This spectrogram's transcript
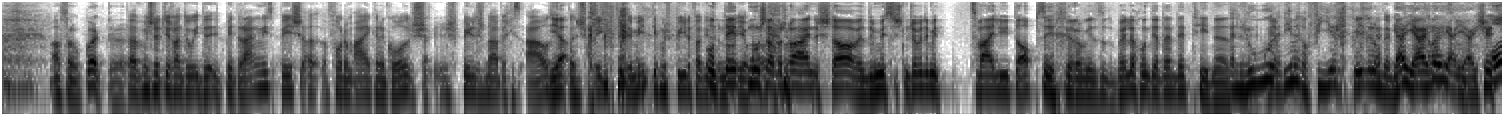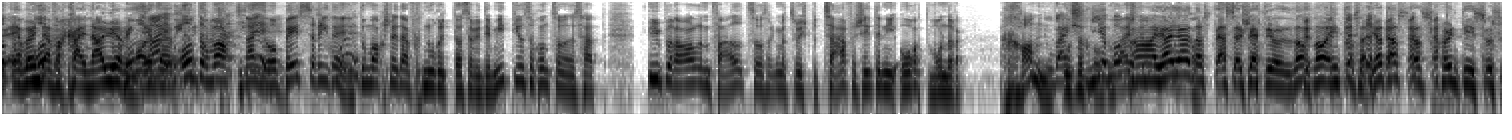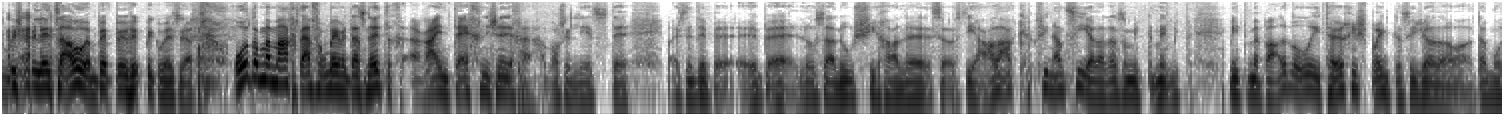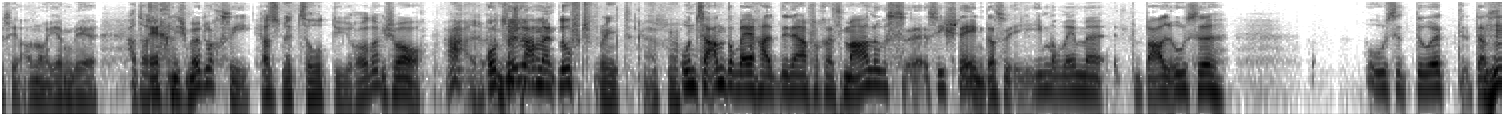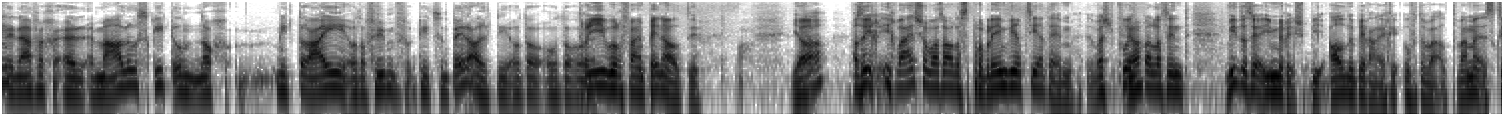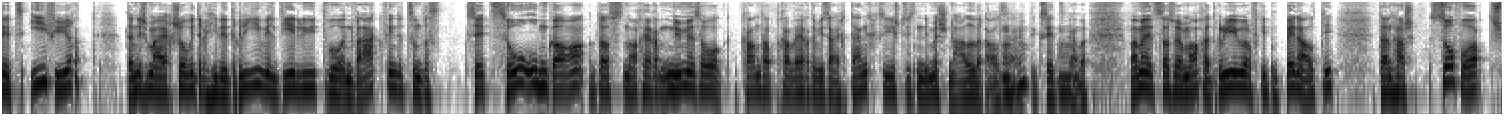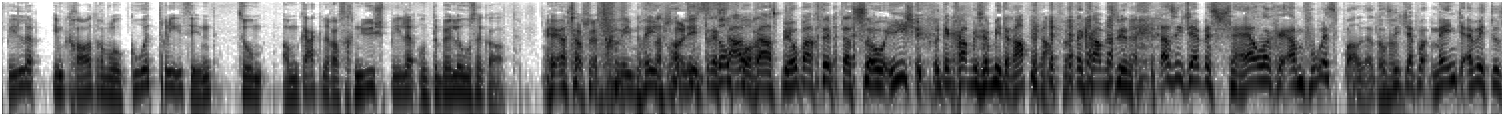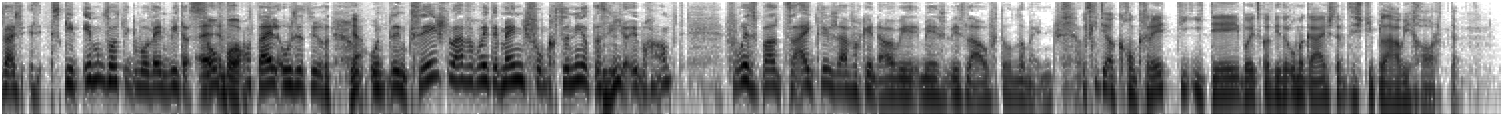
Also gut. äh, Da bist natürlich, wenn du in der Bedrängnis bist, äh, vor dem eigenen Goal, spielst du einfach ins Aus, Ja. dann springt in der Mitte vom Spielfeld wieder Und dort musst du aber schon einer stehen, weil du müsstest dann schon wieder mit zwei Leuten absichern, weil so der Böller kommt ja dann nicht hin. Dann lauern immer so vier Spieler um den Ja, ja, ja, ja, ja. Ist jetzt, Oder- er will einfach keine. Oh, nein, Er- oder warte, nein, noch eine bessere Idee. Du machst nicht einfach nur, dass er in die Mitte rauskommt, sondern es hat überall im Feld, so sagen wir zum Beispiel zehn verschiedene Orte, wo er kann. Du weißt nie, wo er- Ah, ja, ja, das, das ist noch, noch interessant. Ja, das, das könnte ich zum Beispiel jetzt auch be begrüßen. Ja. Oder man macht einfach, wenn man das nicht rein technisch nicht, wahrscheinlich jetzt, äh, ich weiß nicht, ob, ob äh, Losanuschi kann äh, so die Anlage finanzieren, also mit, mit, mit, mit einem Ball, der in die Höhe springt, das ist ja, da, da muss ja auch noch irgendwie Ah, technisch möglich sein. Das ist nicht so teuer, oder? Ist wahr. Ah, Und sonst kann man- Luft springt. Ja, ja. Und das andere wäre halt einfach ein Malus-System, dass immer wenn man den Ball raus, raus tut, dass es dann einfach ein, ein Malus gibt und nach, mit drei oder fünf gibt es ein Penalty. Oder, oder, Drei Einwürfe, ein Penalty. Ja. Ja. Also ich, ich weiß schon, was alles das Problem wird sein an dem. Weißt, Fußballer sind, wie das ja immer ist, bei allen Bereichen auf der Welt. Wenn man ein Gesetz einführt, dann ist man eigentlich schon wieder hinten drin, weil die Leute, die einen Weg finden, um das Gesetz so umgehen, dass es nachher nicht mehr so gehandhabt kann werden, wie es eigentlich gedacht war. Die sind immer schneller als Mhm. eigentlich die Gesetzgeber. Wenn man jetzt das machen, drei Uhr gibt einen Penalty, dann hast du sofort Spieler im Kader, die gut drin sind, um am Gegner als Knie zu spielen und der Bölle rausgeht. Ja, das wird doch immerhin Das mal ist interessant, sofort. das beobachten, ob das so ist. Und dann kann man es wieder abschaffen. Dann kann wieder, das ist eben das Herrliche am Fußball. Das ist einfach, Mensch, eben, du sagst, es- gibt immer solche, die dann wieder äh, einen. Vorteil rausziehen. Ja. Und dann siehst du einfach, wie der Mensch funktioniert. Das ist ja überhaupt, Fußball zeigt uns einfach genau, wie, wie, es- wie es läuft unter Menschen. Es gibt ja eine konkrete Idee, die jetzt gerade wieder umgeistert, das ist die blaue Karte.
